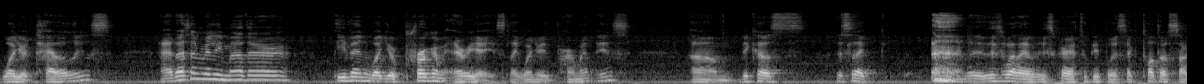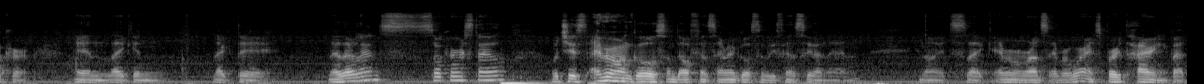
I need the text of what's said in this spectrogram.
what your title is. And it doesn't really matter even what your program area is, like what your department is. Um, because it's like, this is what I describe to people, it's like total soccer in like in like the Netherlands soccer style, which is everyone goes on the offense, everyone goes on the defensive, and then you know it's like everyone runs everywhere. And it's very tiring, but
